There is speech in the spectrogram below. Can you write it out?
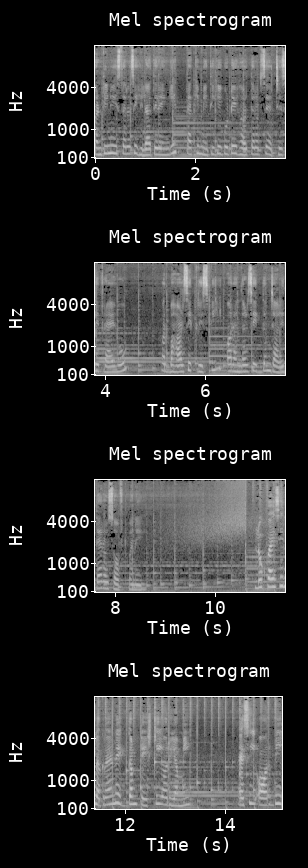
कंटिन्यू इस तरह से हिलाते रहेंगे ताकि मेथी के गोटे हर तरफ़ से अच्छे से फ्राई हो और बाहर से क्रिस्पी और अंदर से एकदम जालीदार और सॉफ्ट बने। लुक वाइज ही लग रहा है ना एकदम टेस्टी और यमी ऐसी और भी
